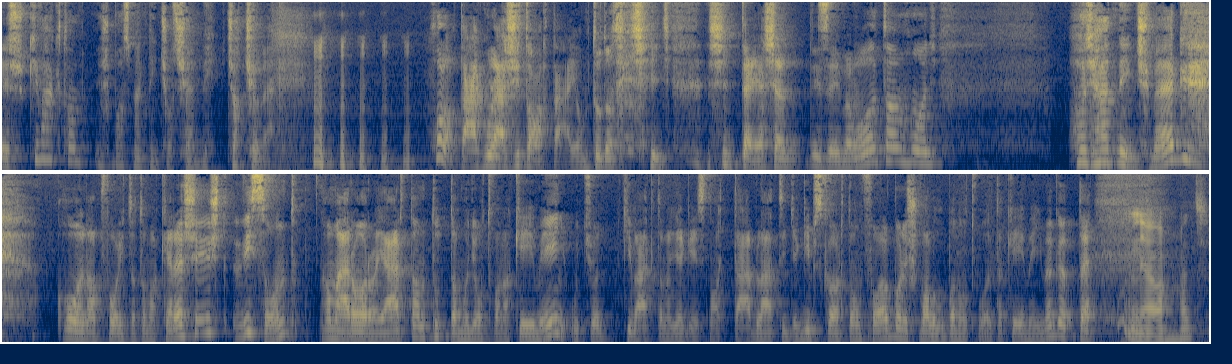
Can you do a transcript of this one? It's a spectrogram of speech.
És kivágtam, és basz meg nincs ott semmi, csak csövek. Hol a tágulási tartályom, tudod? És így, és így teljesen izébe voltam, hogy, hogy hát nincs meg, holnap folytatom a keresést, viszont ha már arra jártam, tudtam, hogy ott van a kémény, úgyhogy kivágtam egy egész nagy táblát így a gipszkarton falból, és valóban ott volt a kémény mögötte. Ja, hát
